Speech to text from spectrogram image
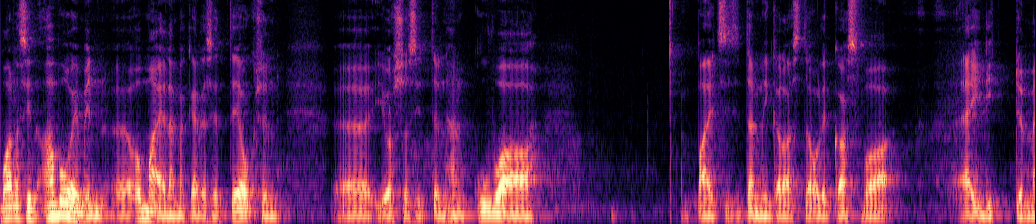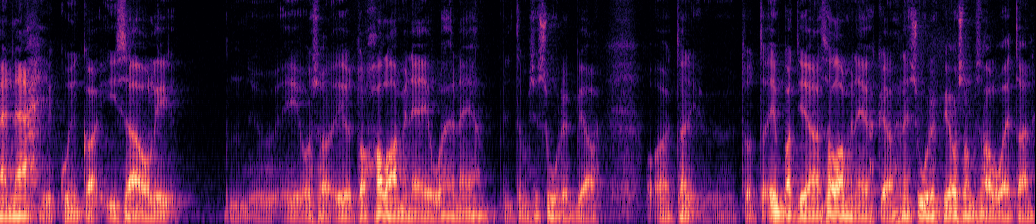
varsin avoimen äh, omaelämäkäräisen teoksen, jossa sitten hän kuvaa paitsi sitä, minkälaista oli kasvaa äidittömänä ja kuinka isä oli ei osa, ei, halaaminen ei ole hänen ihan tämmöisiä suurimpia, tai tota, empatia ja salaminen ei ole hänen suurimpia osaamisalueitaan,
